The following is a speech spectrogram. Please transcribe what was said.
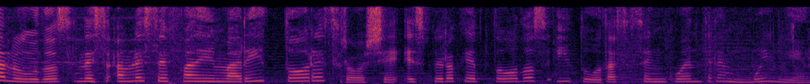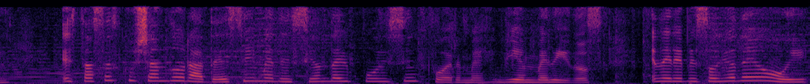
Saludos, les habla Stephanie Marie Torres Roche. Espero que todos y todas se encuentren muy bien. Estás escuchando la décima edición del Pulse Informe. Bienvenidos. En el episodio de hoy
